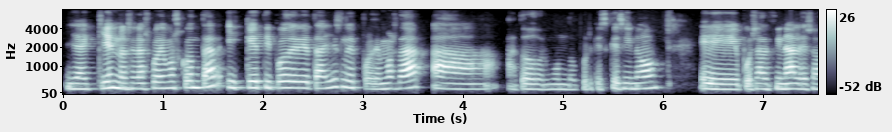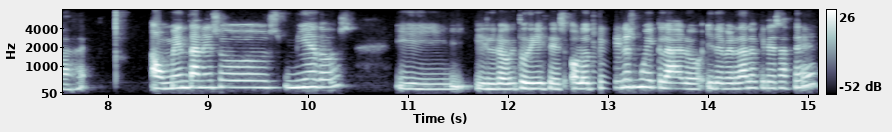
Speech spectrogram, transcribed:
y a quién no se las podemos contar y qué tipo de detalles le podemos dar a, todo el mundo, porque es que si no, eh, pues al final eso aumentan esos miedos y, y, lo que tú dices, o lo tienes muy claro y de verdad lo quieres hacer,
